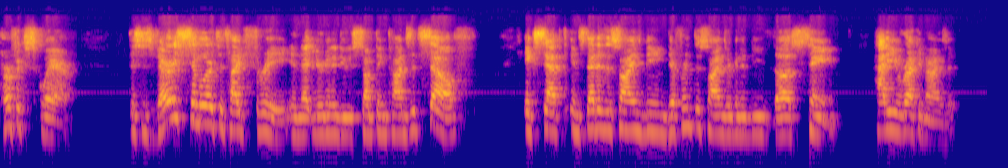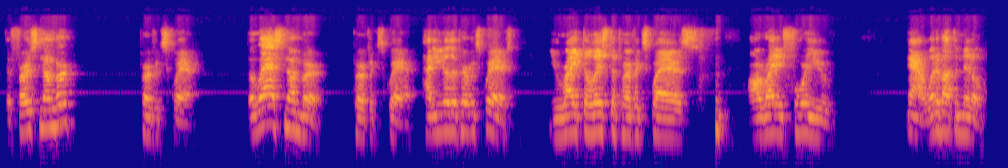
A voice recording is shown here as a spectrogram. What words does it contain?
perfect square. This is very similar to type three in that you're going to do something times itself, except instead of the signs being different, the signs are going to be the same. How do you recognize it? The first number, perfect square. The last number, perfect square. How do you know the perfect squares? You write the list of perfect squares. I'll write it for you. Now, what about the middle?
